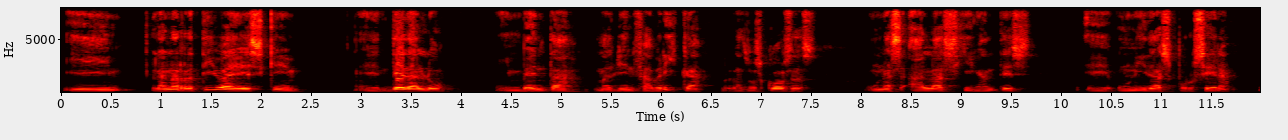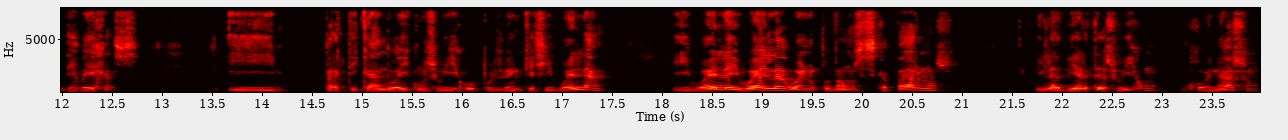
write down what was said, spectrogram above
Y la narrativa es que Dédalo inventa, más bien fabrica las dos cosas, unas alas gigantes eh, unidas por cera de abejas y practicando ahí con su hijo, pues ven que si vuela y vuela y vuela, bueno, pues vamos a escaparnos y le advierte a su hijo, un jovenazo,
